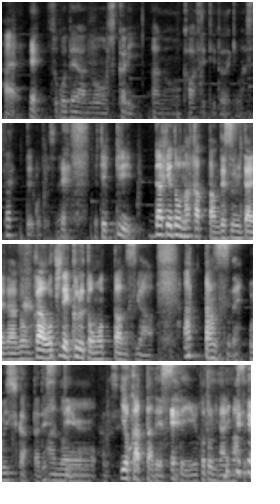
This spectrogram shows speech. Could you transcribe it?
はい。えそこであのしっかりあの買わせていただきましてだっていうことですね。てっきりだけどなかったんですみたいなのが起きてくると思ったんですがあったんすね。美味しかったですっていう話よかったですっていうことになりますが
